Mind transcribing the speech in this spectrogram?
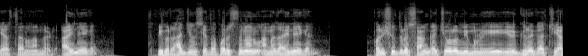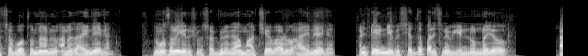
చేస్తాను అన్నాడు. ఆయనేగా మీకు రాజ్యం సిద్ధపరుస్తున్నాను అన్నది ఆయనేగా పరిశుద్ధుల సాంగత్యంలో మిమ్మల్ని యోగ్యులుగా చేర్చబోతున్నాను అన్నది ఆయనేగా నూతన ఇరుషులు సభ్యులుగా మార్చేవాడు ఆయనేగా అంటే నీకు సిద్ధపరిచినవి ఎన్నున్నాయో ఆ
